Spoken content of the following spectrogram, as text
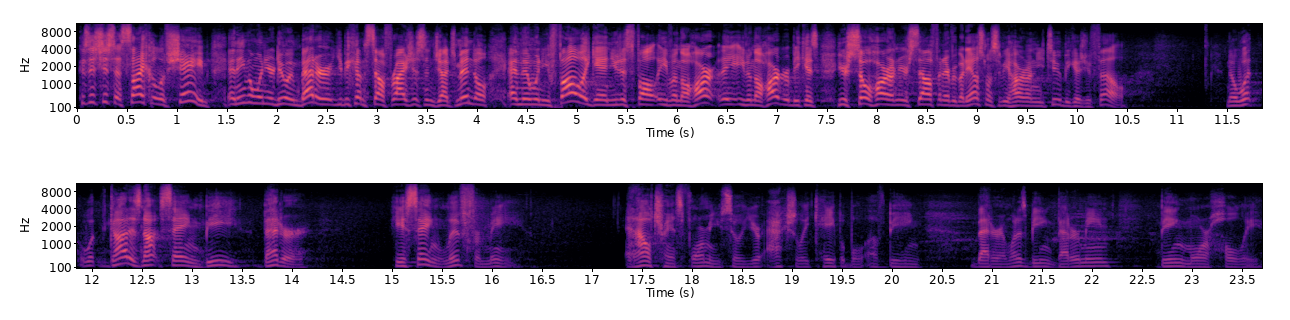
Because it's just a cycle of shame. And even when you're doing better, you become self righteous and judgmental. And then when you fall again, you just fall even the, hard, even the harder because you're so hard on yourself and everybody else wants to be hard on you too because you fell. No, what, what God is not saying be better, He is saying live for me. And I'll transform you so you're actually capable of being better. And what does being better mean? Being more holy,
